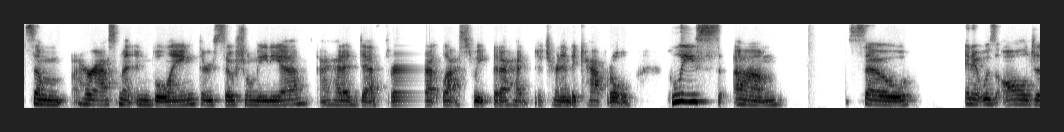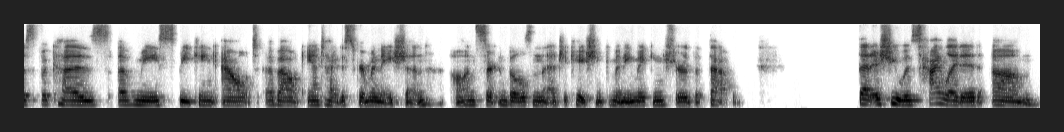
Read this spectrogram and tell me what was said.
some harassment and bullying through social media. I had a death threat last week that I had to turn into Capitol police. Um, so, and it was all just because of me speaking out about anti-discrimination on certain bills in the education committee, making sure that that, that issue was highlighted. Um,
